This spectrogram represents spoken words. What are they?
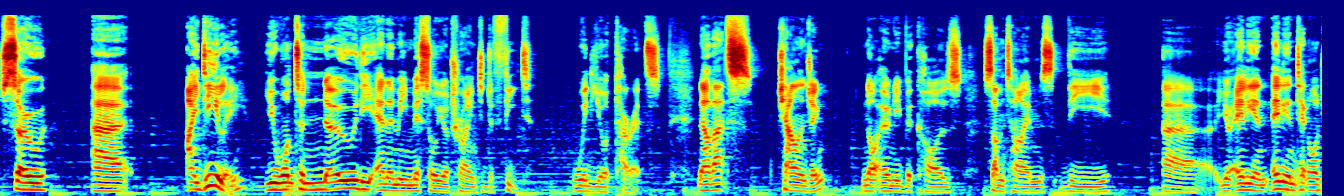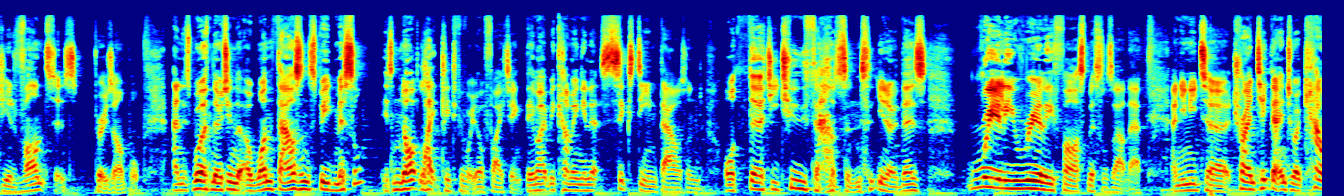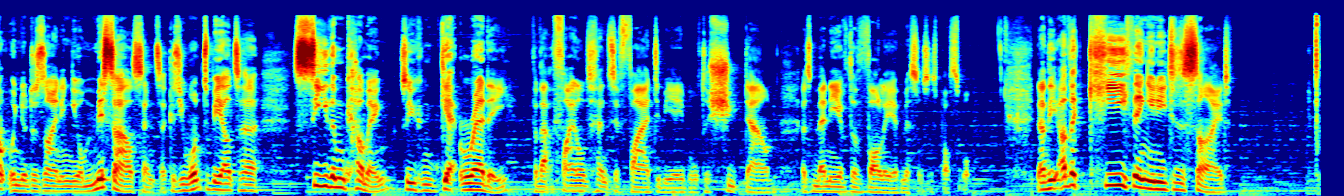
So, uh, Ideally, you want to know the enemy missile you're trying to defeat with your turrets. Now that's challenging, not only because sometimes the uh, your alien alien technology advances, for example, and it's worth noting that a 1,000 speed missile is not likely to be what you're fighting. They might be coming in at 16,000 or 32,000. You know, there's really, really fast missiles out there. And you need to try and take that into account when you're designing your missile sensor, because you want to be able to see them coming so you can get ready for that final defensive fire to be able to shoot down as many of the volley of missiles as possible. Now, the other key thing you need to decide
